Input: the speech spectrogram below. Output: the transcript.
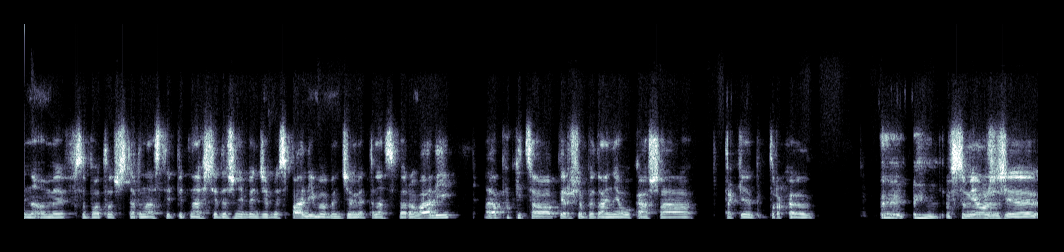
No my w sobotę o 14.15 też nie będziemy spali, bo będziemy transferowali. A póki co pierwsze pytanie Łukasza, takie trochę w sumie może się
